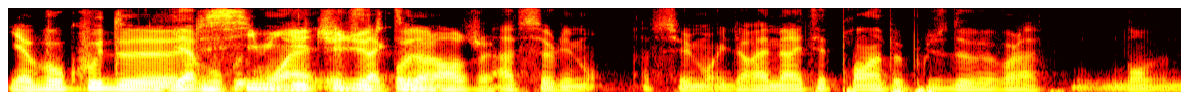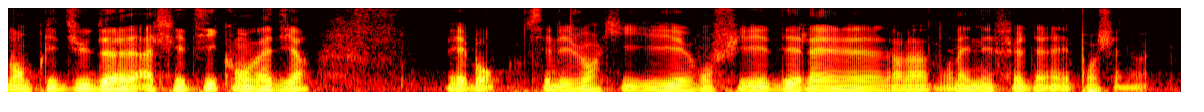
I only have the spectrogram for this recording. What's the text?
Il y a beaucoup de, il y a de beaucoup, similitudes, ouais, je trouve, dans leur jeu. Absolument, absolument. Il aurait mérité de prendre un peu plus de voilà d'amplitude athlétique, on va dire. Mais bon, c'est des joueurs qui vont filer dès la, dans, la, dans la NFL de l'année prochaine. Ouais.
